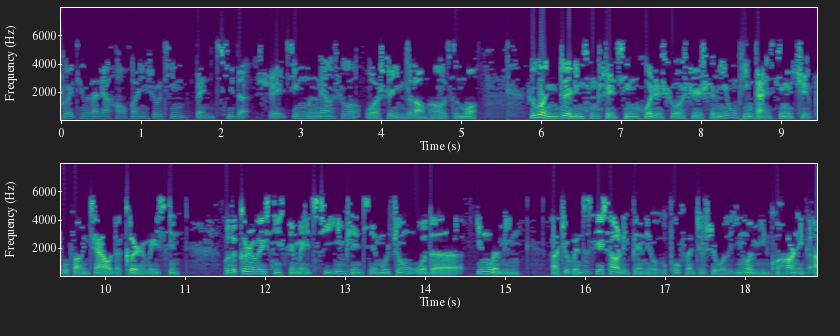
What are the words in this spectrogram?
各位听友，大家好，欢迎收听本期的水晶能量说，我是你们的老朋友子墨。如果您对灵性水晶或者说是神秘物品感兴趣，不妨加我的个人微信。我的个人微信是每期音频节目中我的英文名啊，就文字介绍里边有个部分就是我的英文名括号那个啊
